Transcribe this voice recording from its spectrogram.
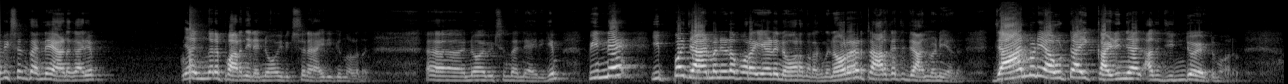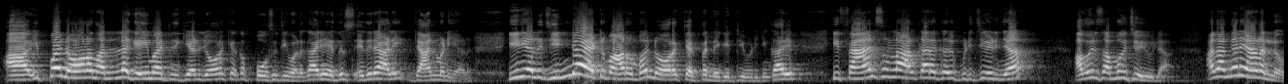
എവിക്ഷൻ തന്നെയാണ്. കാര്യം ഞാൻ ഇന്നലെ പറഞ്ഞില്ല നോ എവിക്ഷൻ ആയിരിക്കും എന്നുള്ളത്. നോ എവിക്ഷൻ തന്നെ ആയിരിക്കും പിന്നെ ഇപ്പൊ ജാൻമണിയുടെ പുറകെയാണ് നോറ നടക്കുന്നത്. നോറയുടെ ടാർഗറ്റ് ജാൻമണിയാണ്. ജാൻമണി ഔട്ടായി കഴിഞ്ഞാൽ അത് ജിൻഡോ ആയിട്ട് മാറും ഇപ്പൊ നോറ നല്ല ഗെയിം ആയിട്ട് നിൽക്കുകയാണ് നോറയ്ക്കൊക്കെ പോസിറ്റീവാണ് കാര്യം എതിർ എതിരാളി ജാൻമണിയാണ്. ഇനി അത് ജിൻഡോ ആയിട്ട് മാറുമ്പോൾ നോറയ്ക്ക് ചിലപ്പോൾ നെഗറ്റീവ് അടിക്കും കാര്യം ഈ ഫാൻസ് ഉള്ള ആൾക്കാരൊക്കെ പിടിച്ചു കഴിഞ്ഞാൽ അവർ സമ്മതിച്ചു തരൂല അതങ്ങനെയാണല്ലോ.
